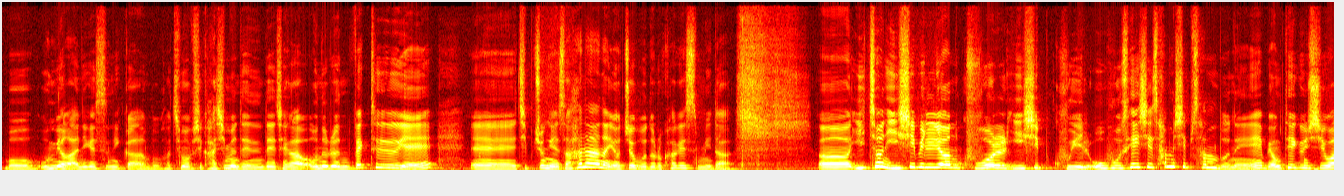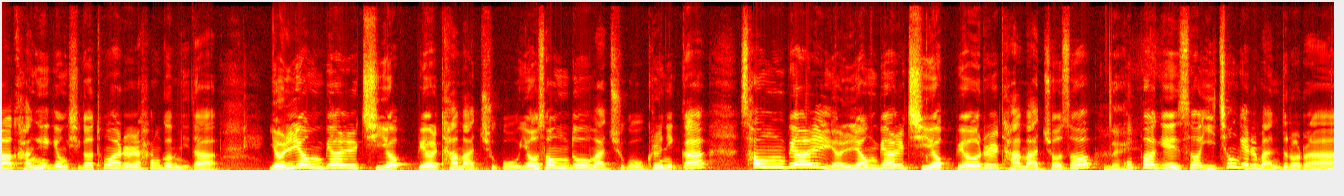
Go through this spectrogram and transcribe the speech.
뭐 운명 아니겠습니까? 뭐 거침없이 가시면 되는데 제가 오늘은 팩트에 에, 집중해서 하나하나 여쭤보도록 하겠습니다. 어, 2021년 9월 29일 오후 3시 33분에 명태균 씨와 강혜경 씨가 통화를 한 겁니다. 연령별, 지역별 다 맞추고 여성도 맞추고 그러니까 성별, 연령별, 지역별을 다 맞춰서 네. 곱하기 해서 2,000개를 만들어라.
